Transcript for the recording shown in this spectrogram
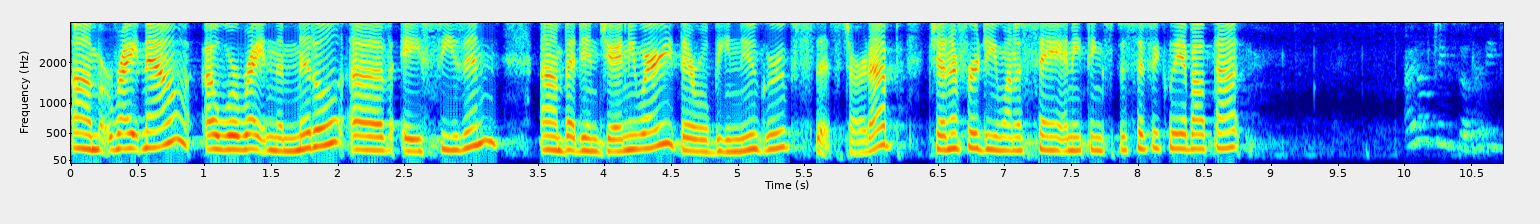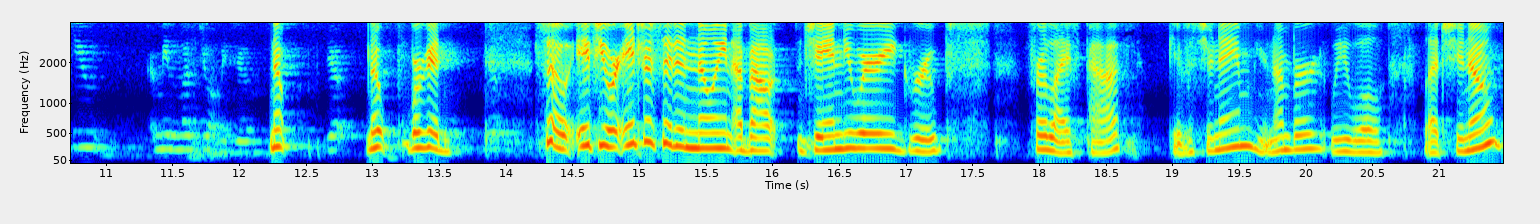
Um, right now, uh, we're right in the middle of a season, um, but in January, there will be new groups that start up. Jennifer, do you want to say anything specifically about that? I don't think so. I think you, I mean, unless you want me to. Nope. Nope, we're good. So if you're interested in knowing about January groups for Life Path, give us your name, your number. We will let you know.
